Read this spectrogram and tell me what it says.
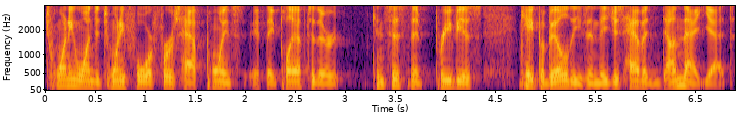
21 to 24 first half points if they play up to their consistent previous capabilities and they just haven't done that yet.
